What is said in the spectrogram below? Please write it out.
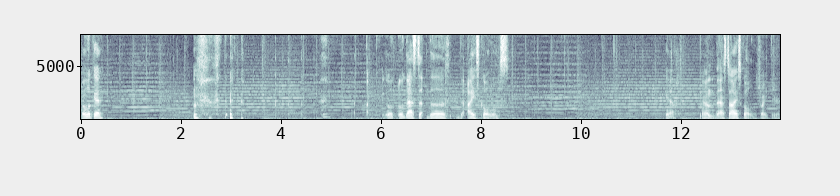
Well, okay. oh, oh, that's the, the the ice golems. Yeah, and that's the ice golems right there.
